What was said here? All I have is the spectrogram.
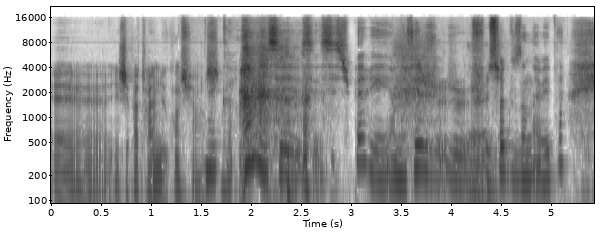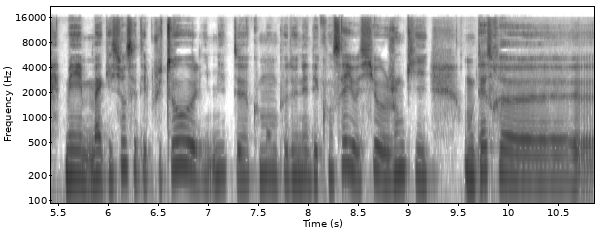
euh, j'ai pas de problème de conscience. D'accord. C'est super et en effet, je, je, ouais. je, suis sûre que vous en avez pas. Mais ma question, c'était plutôt limite comment on peut donner des conseils aussi aux gens qui ont peut-être euh,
